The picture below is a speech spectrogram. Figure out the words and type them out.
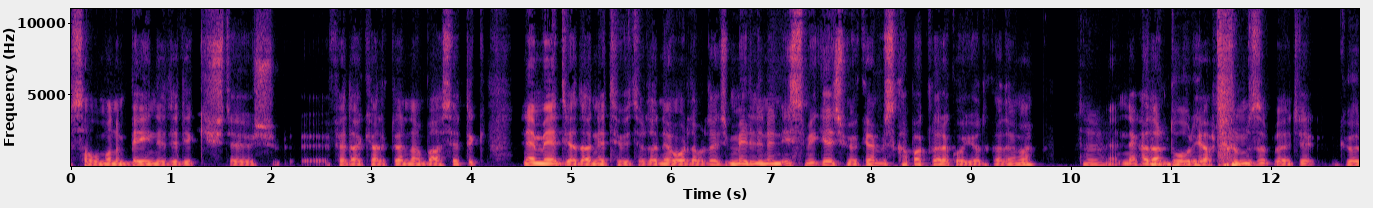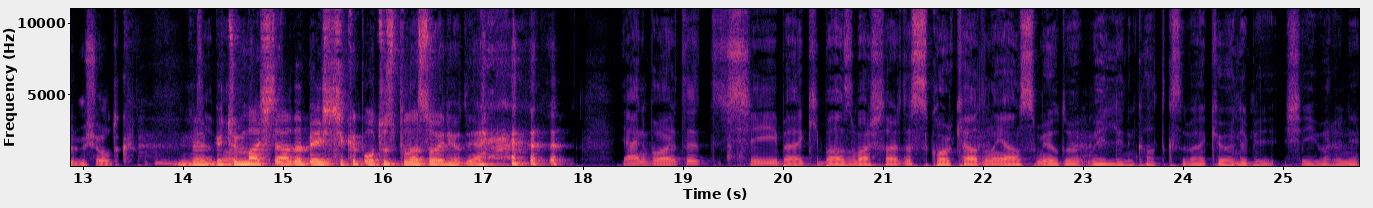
savunmanın beyni dedik işte şu e, fedakarlıklarından bahsettik. Ne medyada ne Twitter'da ne orada burada hiç Melli'nin ismi geçmiyorken biz kapaklara koyuyorduk adamı. Yani ne kadar doğru yaptığımızı bence görmüş olduk. Ve Tabii bütün o... maçlarda 5 çıkıp 30 plus oynuyordu yani. Yani bu arada şeyi belki bazı maçlarda skor kağıdına yansımıyordu Melli'nin katkısı. Belki öyle bir şey var. Hani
